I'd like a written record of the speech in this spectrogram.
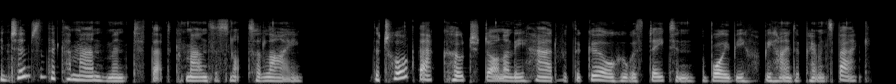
In terms of the commandment that commands us not to lie, the talk that Coach Donnelly had with the girl who was dating a boy be- behind her parents' back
